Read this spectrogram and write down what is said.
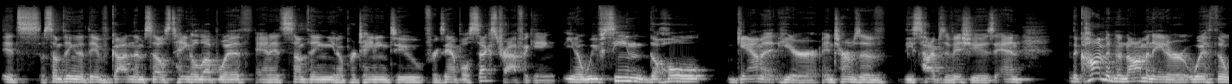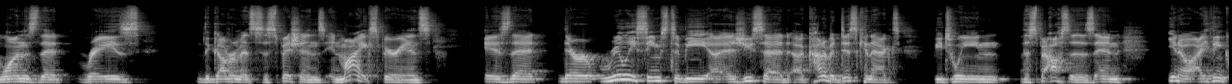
it's something that they've gotten themselves tangled up with and it's something you know pertaining to for example sex trafficking. You know we've seen the whole gamut here in terms of these types of issues. And the common denominator with the ones that raise the government's suspicions in my experience is that there really seems to be uh, as you said uh, kind of a disconnect between the spouses. And you know, I think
